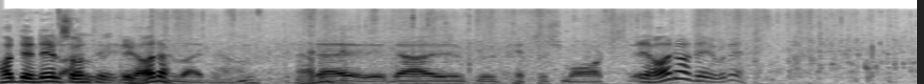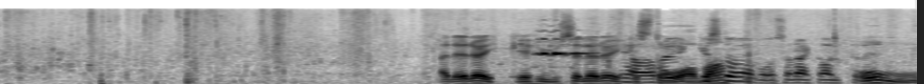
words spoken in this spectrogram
Hadde en del sånne ting. Ja da. Det er, det er Petter Smart. Ja da, det er jo det. Er det røykehus eller Ja, røykestova? røykestova, de kalte det. Oh,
